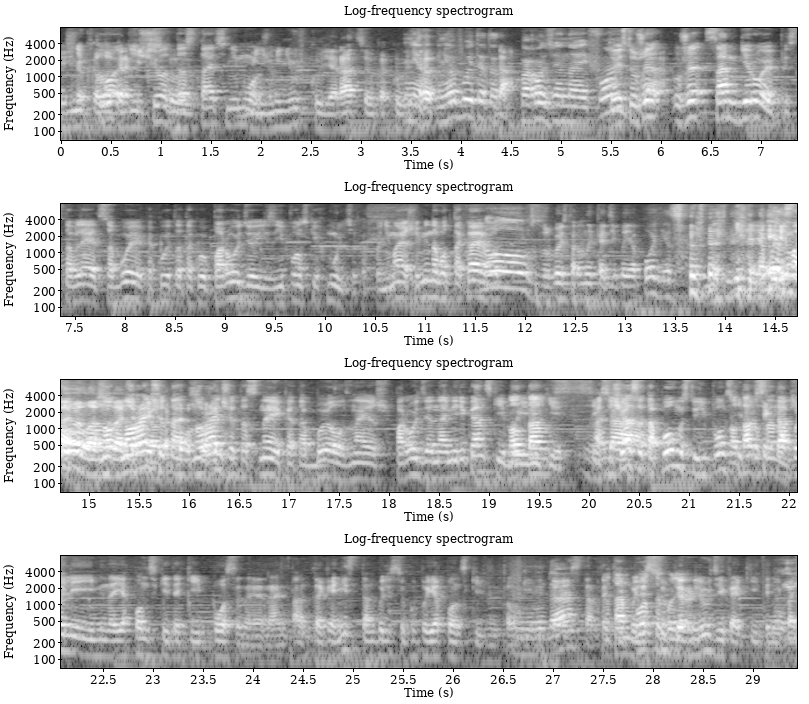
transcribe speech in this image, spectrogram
еще никто еще достать не может. Менюшку или рацию какую-то. Нет, у него будет эта Да. пародия на iPhone. То есть уже, уже сам герой представляет собой какую-то такую пародию из японских мультиков, понимаешь? Именно вот такая вот... Ну, с другой стороны, Кадима японец. Не, я понимаю, но, но раньше-то, но Снейк это был, знаешь, пародия на американские Но там боевики. всегда- А сейчас это полностью японский Но там всегда персонаж. были именно японские такие боссы, наверное, ан- антагонисты, там были сугубо японские винтовки. Ну то да. есть там Ну, такие там были боссы были- суперлюди какие-то Ну, непонятные.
